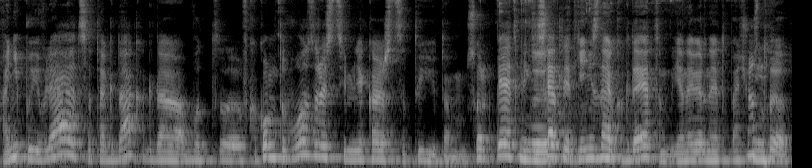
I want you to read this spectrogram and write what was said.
они появляются тогда, когда вот э, в каком-то возрасте, мне кажется, ты там 45-50 да. лет, я не знаю, когда это, я, наверное, это почувствую,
